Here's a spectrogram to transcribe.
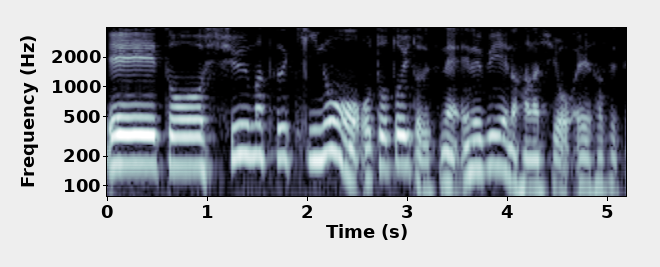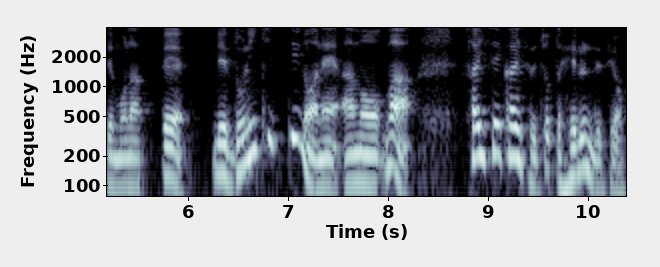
えーと、週末、昨日、一昨日とですね、NBA の話を、えーさせてもらって、で、土日っていうのはね、あの、まあ、再生回数ちょっと減るんですよ。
